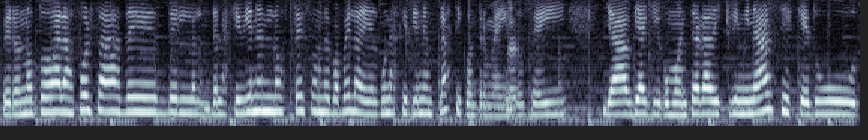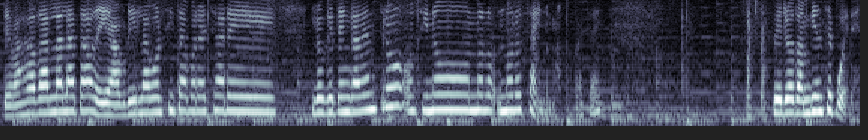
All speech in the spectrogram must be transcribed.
pero no todas las bolsas de, de la- de las que vienen los té son de papel, hay algunas que tienen plástico entre medio, Claro. entonces ahí ya habría que como entrar a discriminar si es que tú te vas a dar la lata de abrir la bolsita para echar eh, lo que tenga dentro, o si no, no lo, no lo echáis nomás, ¿cachai? pero también se puede.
